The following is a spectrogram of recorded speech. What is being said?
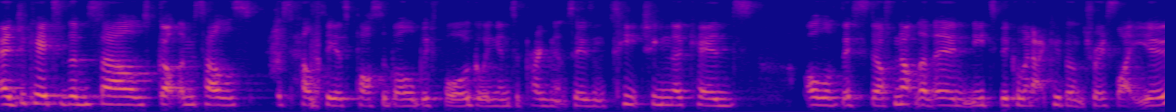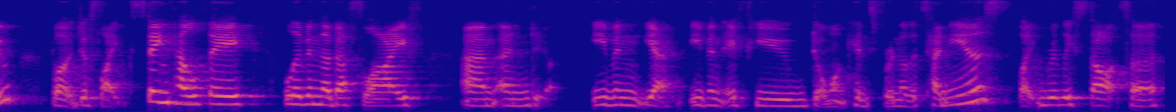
educated themselves, got themselves as healthy as possible before going into pregnancies and teaching their kids all of this stuff. Not that they need to become an acupuncturist like you, but just like staying healthy, living their best life. Um, and even, yeah, even if you don't want kids for another 10 years, like really start to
